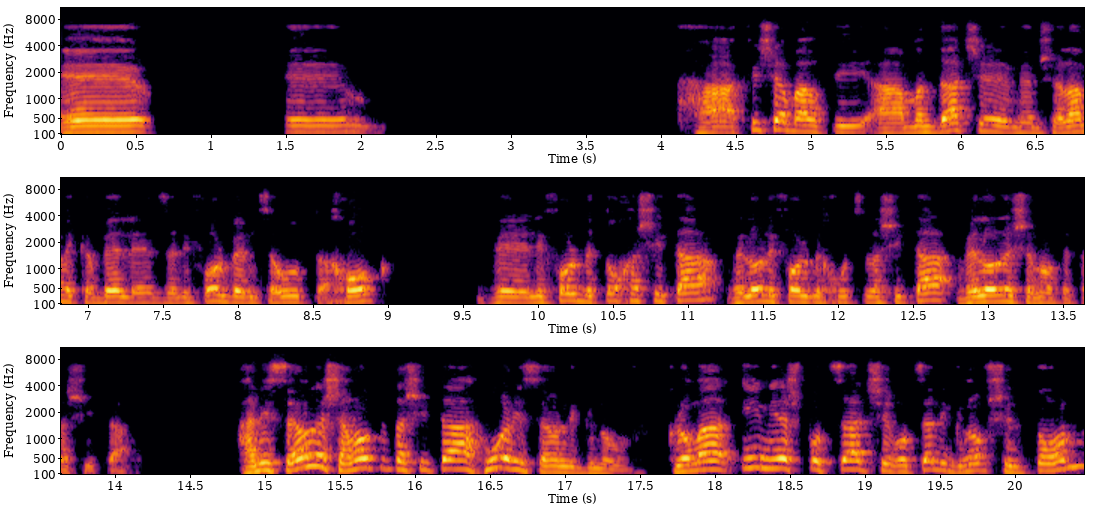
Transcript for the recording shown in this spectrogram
אה, כפי שאמרתי, המנדט שממשלה מקבלת זה לפעול באמצעות החוק ולפעול בתוך השיטה ולא לפעול מחוץ לשיטה ולא לשנות את השיטה. הניסיון לשנות את השיטה הוא הניסיון לגנוב. כלומר, אם יש פה צד שרוצה לגנוב שלטון,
